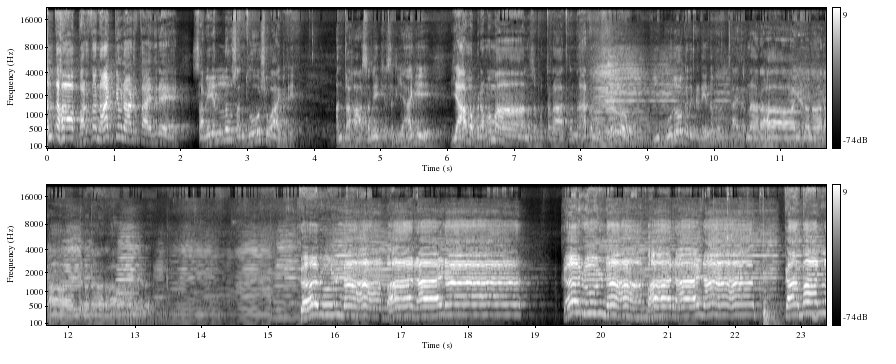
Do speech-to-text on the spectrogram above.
ಅಂತಹ ಭರತನಾಟ್ಯವನ್ನು ಆಡ್ತಾ ಇದ್ರೆ ಸಭೆಯೆಲ್ಲವೂ ಸಂತೋಷವಾಗಿದೆ. ಅಂತಹ ಸಮಯಕ್ಕೆ ಸರಿಯಾಗಿ ಯಾವ ಬ್ರಹ್ಮಮಾನಸ ಪುತ್ರರಾದ ನಾದ ಮನುಷ್ಯರು ಈ ಭೂಲೋಕದ ಕಡೆಯಿಂದ ಬರುತ್ತಾ ಇದ್ದಾರೆ ನಾರಾಯಣ ನಾರಾಯಣ ನಾರಾಯಣ ಕರುಣಾ ಭರಣ ಕರುಣಾ ಭರಣ ಕಮಲ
